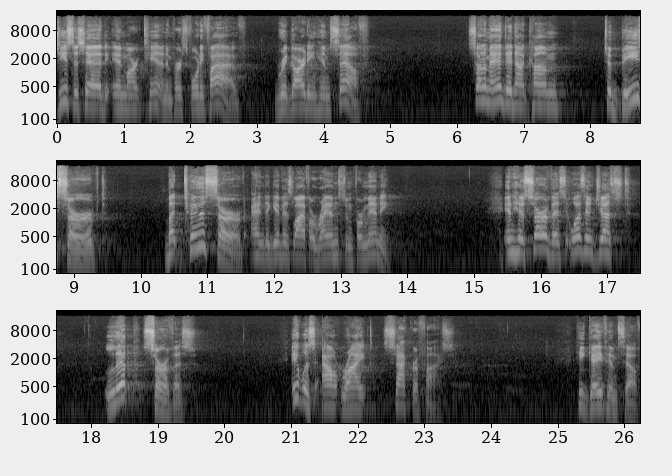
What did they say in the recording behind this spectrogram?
Jesus said in Mark 10 and verse 45 regarding himself Son of Man did not come to be served, but to serve and to give his life a ransom for many. In his service, it wasn't just lip service, it was outright sacrifice. He gave himself.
